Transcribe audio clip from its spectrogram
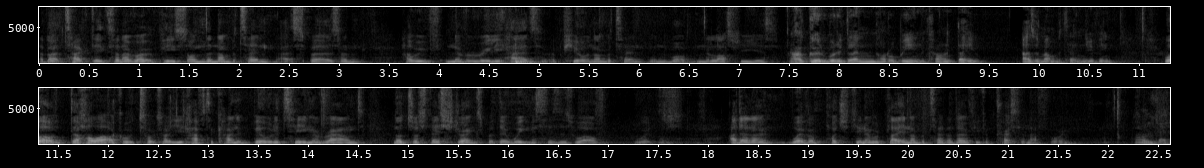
about tactics. And I wrote a piece on the number 10 at Spurs and how we've never really had a pure number 10 in, well, in the last few years. How good would a Glenn Hoddle be in the current day as a number ten? Do you think? Well, the whole article talks about you'd have to kind of build a team around not just their strengths but their weaknesses as well, which I don't know whether Pochettino would play a number 10. I don't know if he could press enough for him. Okay,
